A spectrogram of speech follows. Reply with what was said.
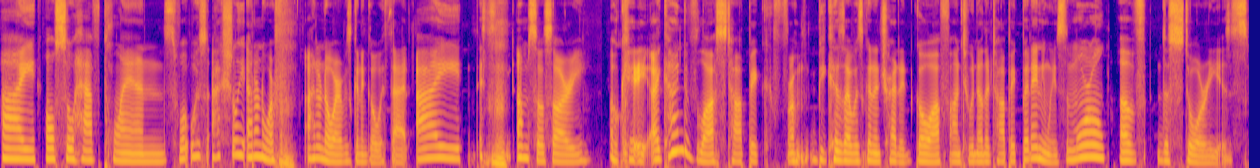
I also have plans. What was actually I don't know where hmm. I don't know where I was gonna go with that. I hmm. I'm so sorry. Okay, I kind of lost topic from because I was going to try to go off onto another topic. But, anyways, the moral of the story is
